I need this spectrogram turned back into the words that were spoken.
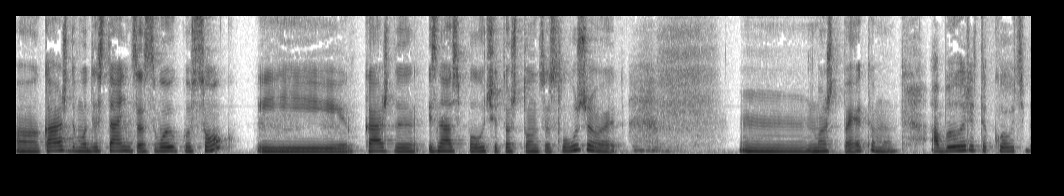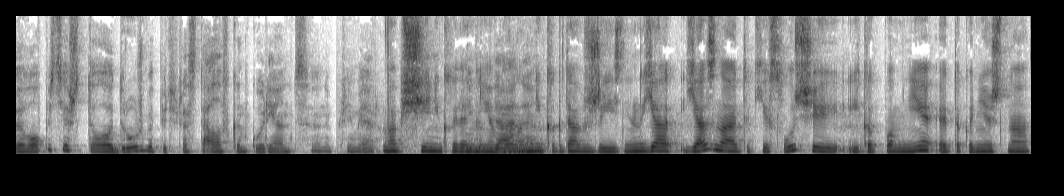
э, каждому достанется свой кусок, и каждый из нас получит то, что он заслуживает. Mm-hmm. Может, поэтому. А было ли такое у тебя в опыте, что дружба перерастала в конкуренцию, например? Вообще никогда, никогда не было, да? никогда в жизни. Но ну, я, я знаю такие случаи, и как по мне, это, конечно,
